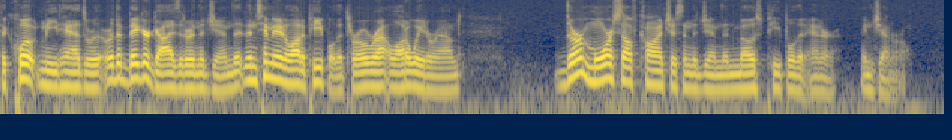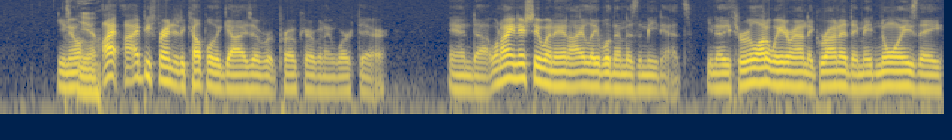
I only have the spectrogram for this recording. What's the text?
the quote meatheads or, or the bigger guys that are in the gym that intimidate a lot of people that throw around, a lot of weight around. They're more self conscious in the gym than most people that enter in general. You know, Yeah. I, I befriended a couple of the guys over at ProCare when I worked there. And uh, when I initially went in, I labeled them as the meatheads. You know, they threw a lot of weight around, they grunted, they made noise, they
